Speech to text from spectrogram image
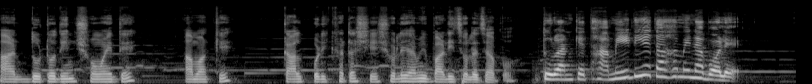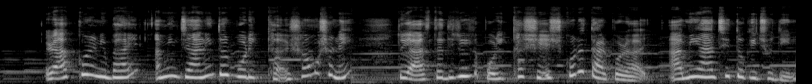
আর দুটো দিন সময় দে আমাকে। কাল পরীক্ষাটা শেষ হলে আমি বাড়ি চলে যাব। তুরানকে থামিয়ে দিয়ে তাহমিনা বলে রাগ করিনি ভাই আমি জানি তোর পরীক্ষা সমস্যা নেই। তুই আস্তে ধীরে পরীক্ষা শেষ করে তারপর আয়। আমি আছি তো কিছুদিন।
